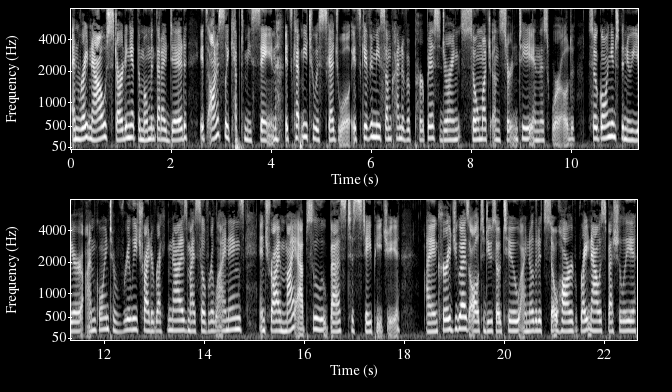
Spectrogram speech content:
And right now, starting it the moment that I did, it's honestly kept me sane. It's kept me to a schedule. It's given me some kind of a purpose during so much uncertainty in this world. So, going into the new year, I'm going to really try to recognize my silver linings and try my absolute best to stay peachy. I encourage you guys all to do so too. I know that it's so hard right now, especially,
